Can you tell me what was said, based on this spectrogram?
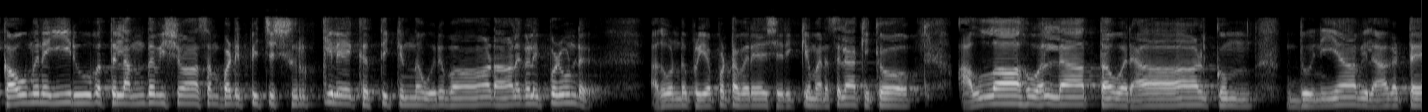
കൗമിനെ ഈ രൂപത്തിൽ അന്ധവിശ്വാസം പഠിപ്പിച്ച് ഷിർക്കിലേക്ക് എത്തിക്കുന്ന ഒരുപാട് ആളുകൾ ഇപ്പോഴും ഉണ്ട്. അതുകൊണ്ട് പ്രിയപ്പെട്ടവരെ ശരിക്കും മനസ്സിലാക്കിക്കോ അള്ളാഹു അല്ലാത്ത ഒരാൾക്കും ദുനിയാവിലാകട്ടെ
